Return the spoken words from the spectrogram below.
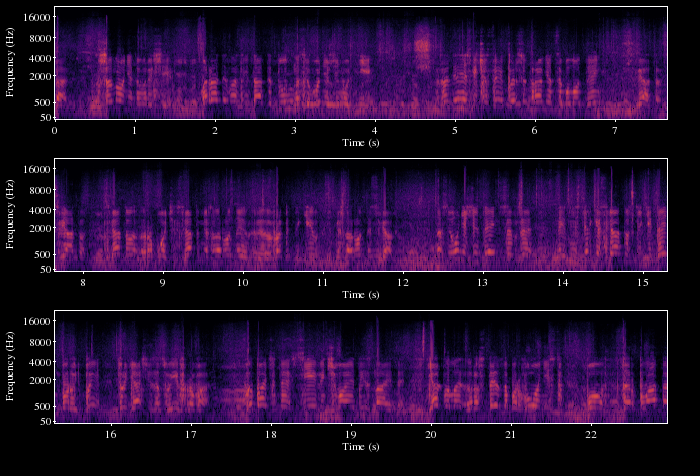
Так, шановні товариші, ми раді вас вітати тут на сьогоднішньому дні. В радянські часи 1 травня це було день свята, свято, свято робочих, свято міжнародних е, робітників, міжнародне свято. На сьогоднішній день це вже не, не стільки свято, скільки день боротьби трудящих за свої права. Ви бачите, всі відчуваєте і знаєте, як росте заборгованість по зарплатах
